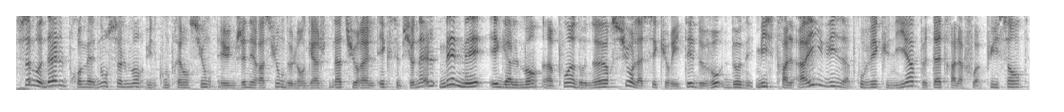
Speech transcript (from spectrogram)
Ce modèle promet non seulement une compréhension et une génération de langage naturel exceptionnel, mais met également un point d'honneur sur la sécurité de vos données. Mistral AI vise à prouver qu'une IA peut être à la fois puissante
